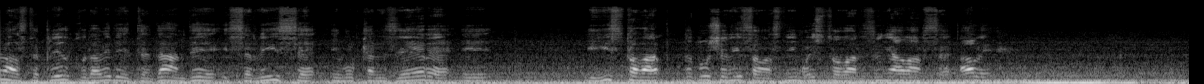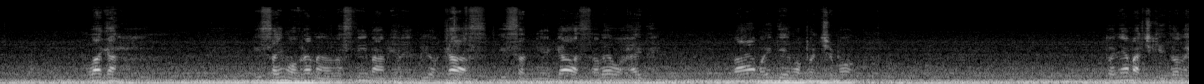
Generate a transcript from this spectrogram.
Imali ste priliku da vidite dan D i servise i vulkanizere i, i istovar. Do duše nisam vas snimao istovar, izvinjavam se, ali lagano. Nisam imao vremena da snimam jer je bio gas i sad mi je gas, ali evo hajde. Vamo idemo pa ćemo do Njemačke dole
